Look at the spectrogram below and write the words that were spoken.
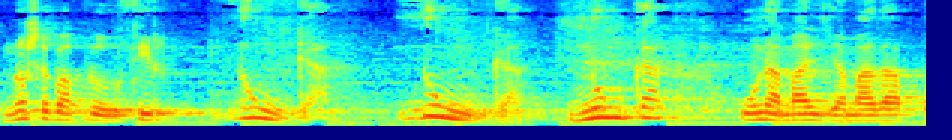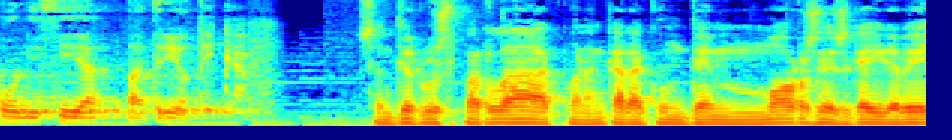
no se va a producir nunca, nunca, nunca una mal llamada policía patriòtica. Sentir-los parlar quan encara contem morts és gairebé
